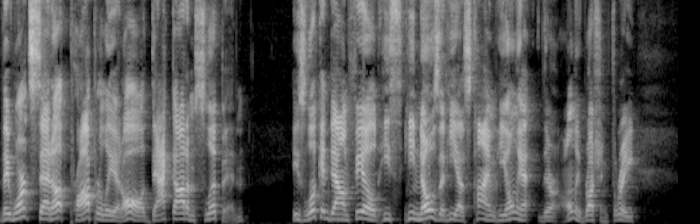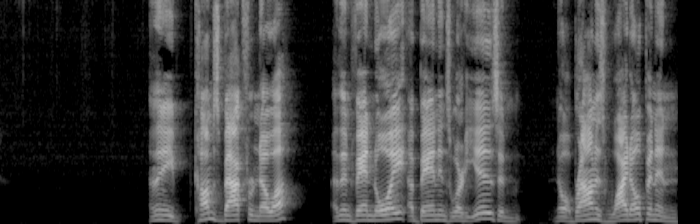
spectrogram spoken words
They weren't set up properly at all. Dak got him slipping. He's looking downfield. He's he knows that he has time. He only they're only rushing three. And then he comes back for Noah. And then Van Noy abandons where he is, and Noah Brown is wide open, and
